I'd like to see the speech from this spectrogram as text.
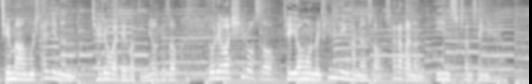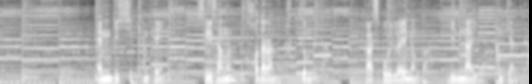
제 마음을 살리는 재료가 되거든요. 그래서 노래와 시로서 제 영혼을 힐링하면서 살아가는 이인숙 선생이에요. MBC 캠페인 세상은 커다란 학교입니다. 가스보일러의 명가 민나이와 함께합니다.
